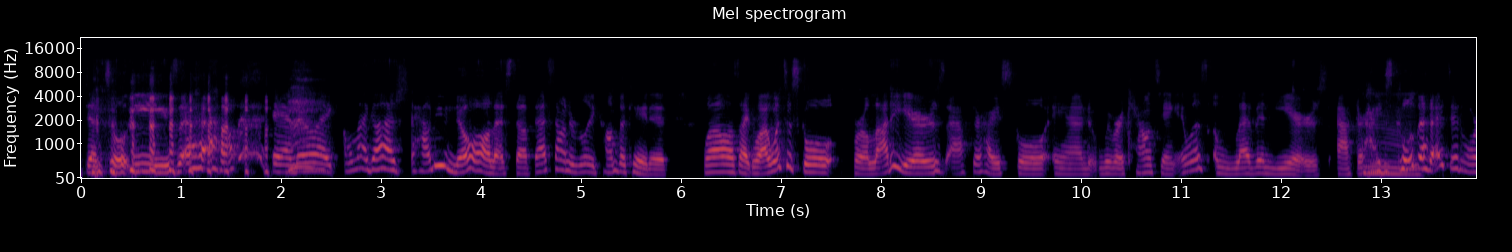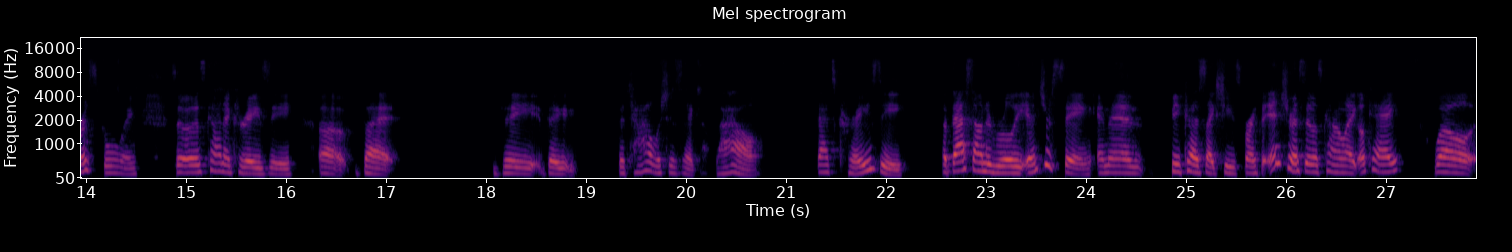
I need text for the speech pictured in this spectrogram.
dental ease. And they're like oh my gosh how do you know all that stuff? That sounded really complicated. Well i was like well i went to school for a lot of years after high school and we were counting. It was 11 years after mm. high school hmm. that i did more schooling. So it was kind of crazy. Uh, but the the the child was just like wow that's crazy. But that sounded really interesting. And then because like she sparked the interest it was kind of like okay well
